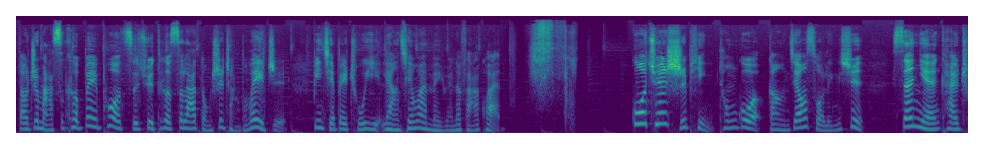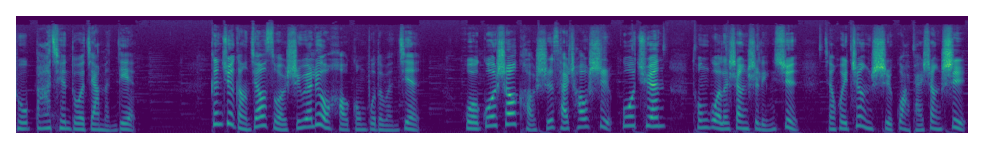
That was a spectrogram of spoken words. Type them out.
导致马斯克被迫辞去特斯拉董事长的位置，并且被处以两千万美元的罚款。锅圈食品通过港交所聆讯。三年开出八千多家门店。根据港交所十月六号公布的文件，火锅烧烤食材超市锅圈通过了上市聆讯，将会正式挂牌上市。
